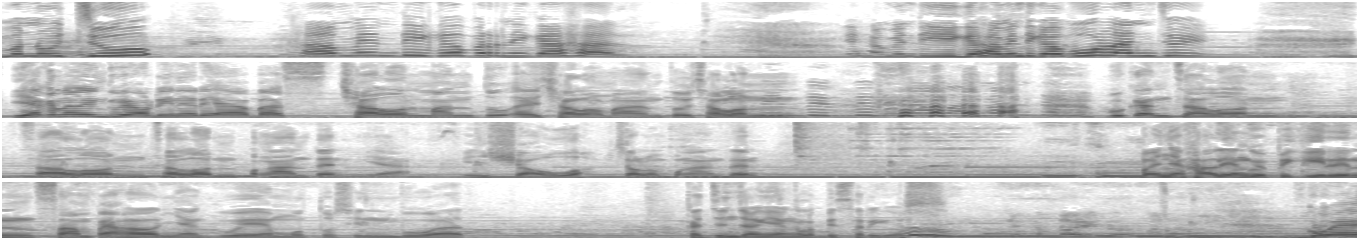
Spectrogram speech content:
menuju Hamin tiga pernikahan? Eh Hamin tiga, Hamin tiga bulan cuy. Ya kenalin gue Ordinary Abbas, calon mantu, eh calon mantu, calon bukan calon calon calon pengantin ya insya Allah calon pengantin banyak hal yang gue pikirin sampai halnya gue mutusin buat ke jenjang yang lebih serius. Gue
